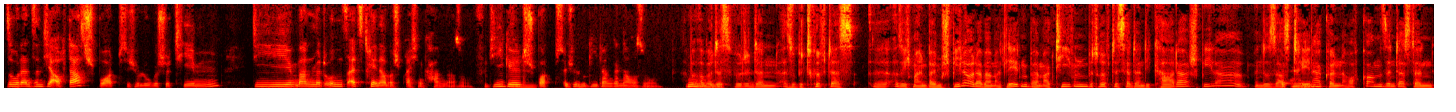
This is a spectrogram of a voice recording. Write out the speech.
So, dann sind ja auch das sportpsychologische Themen, die man mit uns als Trainer besprechen kann. Also für die gilt mhm. Sportpsychologie dann genauso. Aber, mhm. aber das würde dann, also betrifft das, äh, also ich meine beim Spieler oder beim Athleten, beim Aktiven betrifft es ja dann die Kaderspieler. Wenn du sagst, mhm. Trainer können auch kommen, sind das dann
